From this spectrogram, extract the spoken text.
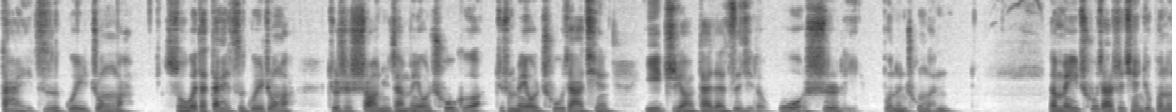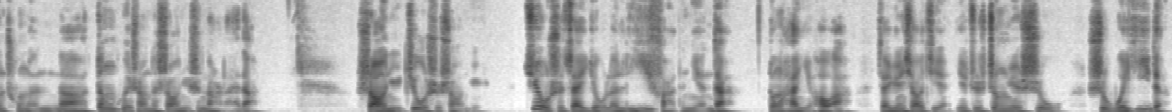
待字闺中嘛？所谓的待字闺中啊，就是少女在没有出阁，就是没有出嫁前，一直要待在自己的卧室里，不能出门。那没出嫁之前就不能出门，那灯会上的少女是哪儿来的？少女就是少女。就是在有了礼法的年代，东汉以后啊，在元宵节，也就是正月十五，是唯一的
